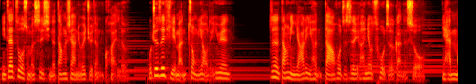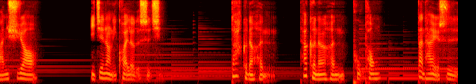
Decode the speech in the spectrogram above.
你在做什么事情的当下，你会觉得很快乐。我觉得这题也蛮重要的，因为。真的，当你压力很大，或者是很有挫折感的时候，你还蛮需要一件让你快乐的事情。它可能很，它可能很普通，但它也是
